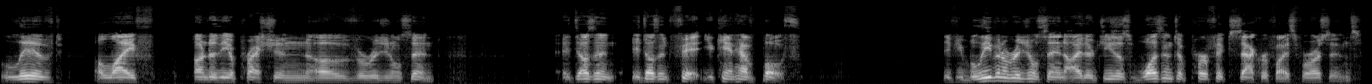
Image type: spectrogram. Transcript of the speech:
lived a life under the oppression of original sin. It doesn't it doesn't fit. You can't have both. If you believe in original sin, either Jesus wasn't a perfect sacrifice for our sins,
